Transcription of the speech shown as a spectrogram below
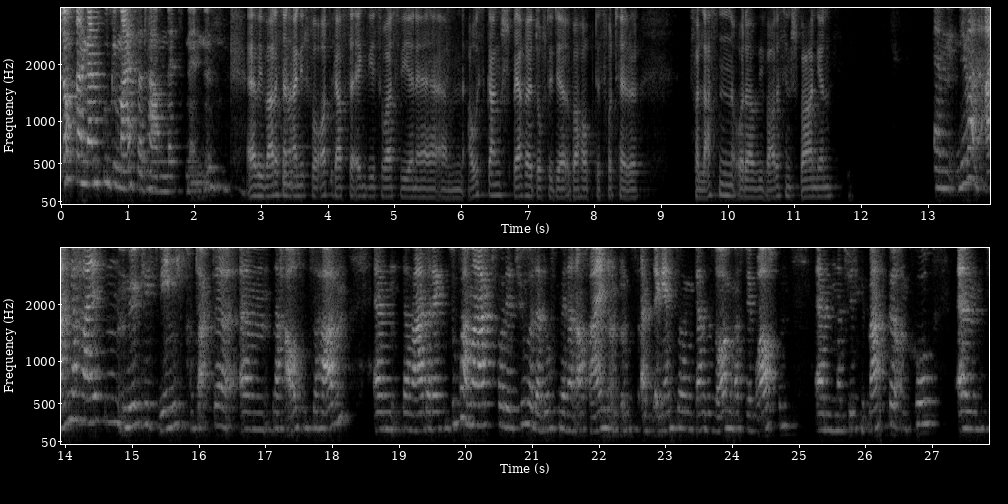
doch dann ganz gut gemeistert haben letzten Endes. Äh, wie war das dann eigentlich vor Ort? Gab es da irgendwie sowas wie eine ähm, Ausgangssperre? Durftet ihr überhaupt das Hotel verlassen oder wie war das in Spanien? Ähm, wir waren angehalten, möglichst wenig Kontakte ähm, nach außen zu haben. Ähm, da war direkt ein Supermarkt vor der Türe, da durften wir dann auch rein und uns als Ergänzung dann besorgen, was wir brauchten. Ähm, natürlich mit Maske und Co. Ähm,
